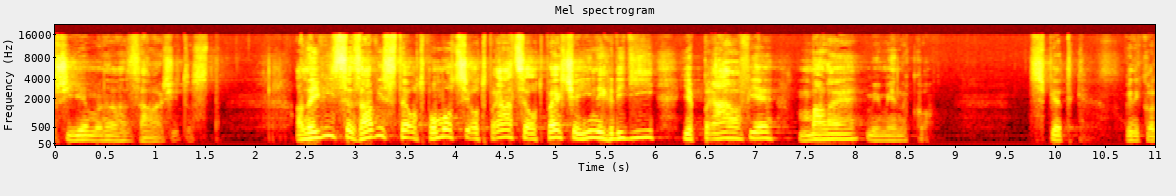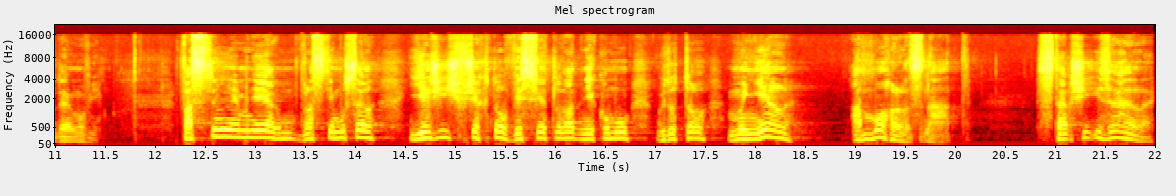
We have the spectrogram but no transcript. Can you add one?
příjemná záležitost. A nejvíce závislé od pomoci, od práce, od péče jiných lidí je právě malé miminko. Zpět k Nikodémovi. Fascinuje mě, jak vlastně musel Ježíš všechno vysvětlovat někomu, kdo to měl a mohl znát. Starší Izraele.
